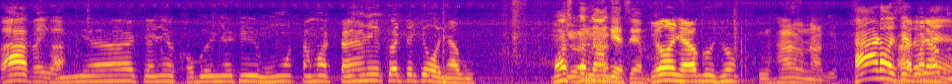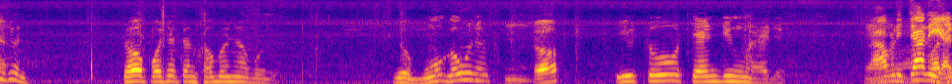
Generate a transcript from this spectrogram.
વાહ ભાઈ વાહ. તને ખબર નથી હું તમારા ત્રણે કરતો કેવો નાગું મસ્ત લાગે છે એમ. કેવો નાગું છું? તું હારો નાગે હારો છે તો પછી તને ખબર ના પડે. જો હું ગઉં ને તો ઈ તો ટ્રેન્ડિંગમાં હેડે. આપડી ચારી માં.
